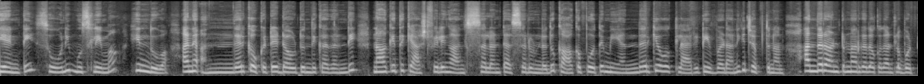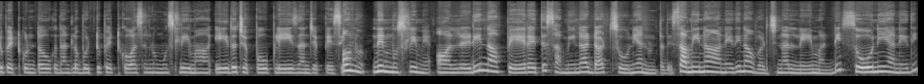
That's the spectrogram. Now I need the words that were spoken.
ఏంటి? సోని ముస్లిమా? హిందువా? అని అందరికీ ఒకటే డౌట్ ఉంది కదండి. నాకైతే క్యాస్ట్ ఫీలింగ్ అస్సలు అంటే అస్సలు ఉండదు. కాకపోతే మీ అందరికీ ఒక క్లారిటీ ఇవ్వడానికి చెప్తున్నాను. అందరూ అంటున్నారు కదా ఒక దాంట్లో బొట్టు పెట్టుకుంటావు ఒక దాంట్లో బొట్టు పెట్టుకో అసలు నువ్వు ముస్లిమా? ఏదో చెప్పవు ప్లీజ్ అని చెప్పేసి. అవును నేను ముస్లిమే. ఆల్రెడీ నా పేరైతే సమీనా డాట్ సోని అని ఉంటుంది. సమీనా అనేది నా ఒరిజినల్ నేమ్ అండి. సోని అనేది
